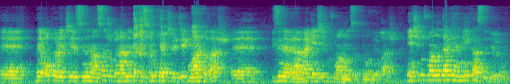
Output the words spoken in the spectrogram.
E, ve o para içerisinden aslında çok önemli bir kısmını capture edecek markalar e, bizimle beraber gençlik uzmanlığı satın alıyorlar. Gençlik uzmanlığı derken neyi kastediyorum?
